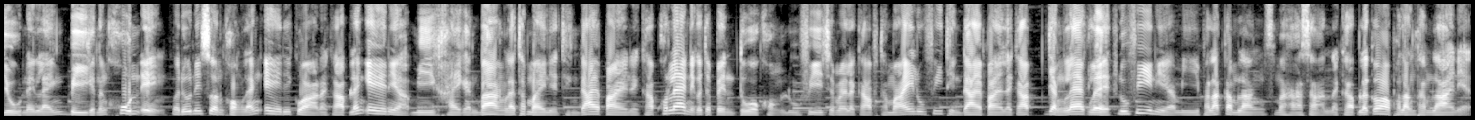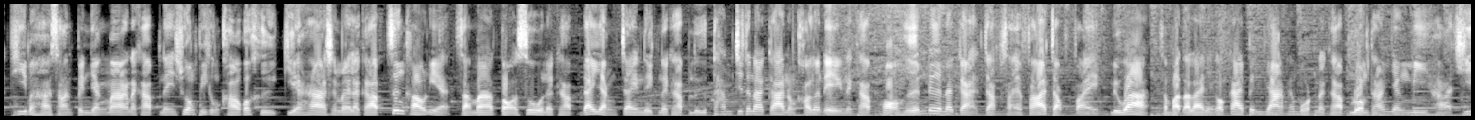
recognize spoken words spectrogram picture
อยู่ในแรงค์ B กันทั้งคู่เอง มาดูในส่วนของแรง A ดีกว่านะครับแรง A เนี่ยมีใครกันบ้างและทำไมเนี่ยถึงได้ไปนะครับคนแรกเนี่ยก็จะเป็นตัวของลูฟี่ใช่ไหมล่ะครับทำไมลูฟี่ถึงได้ไปล่ะครับอย่างแรกเลยลูฟี่เนี่ยมีพละกำลังมหาศาลนะครับแล้วก็พลังทำลายเนี่ยที่มหาศาลเป็นอย่างมากนะครับในช่วงพีคของเขาก็คือเกียร์5ใช่ไหมล่ะครับซึ่งเขาเนี่ยสามารถต่อสู้นะครับได้อย่างใจนึกนะครับหรือตามจินตนาการของเขานั่นเองนะครับเหาะเหินเดินอากาศจับสายฟ้าจับไฟ หรือว่าสัมผัสอะไรเนี่ยก็กลายเป็นยางทั้งหมดนะครับรวมทั้งยังมีฮาคิ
